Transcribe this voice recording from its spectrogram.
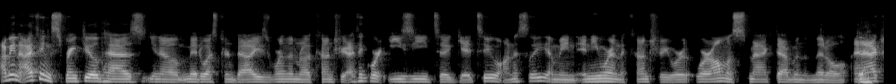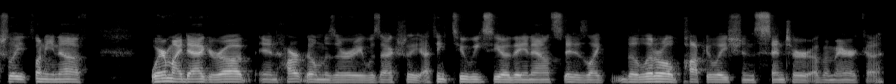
I mean, I think Springfield has, you know, Midwestern values. We're in the middle of the country. I think we're easy to get to, honestly. I mean, anywhere in the country, we're, we're almost smack dab in the middle. And actually, funny enough, where my dad grew up in Hartville, Missouri, was actually, I think two weeks ago, they announced it is like the literal population center of America.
